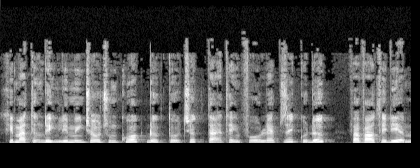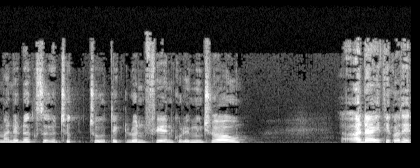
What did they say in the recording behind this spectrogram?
khi mà thượng đỉnh Liên minh châu Trung Quốc được tổ chức tại thành phố Leipzig của Đức và vào thời điểm mà nước Đức giữ chức chủ tịch luân phiên của Liên minh châu Âu. Ở đây thì có thể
